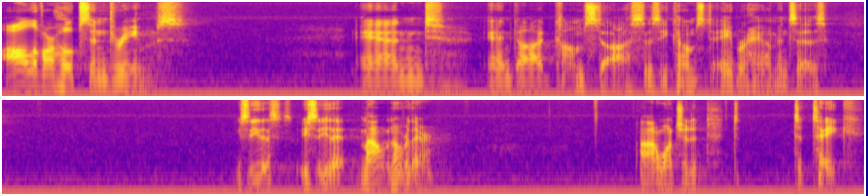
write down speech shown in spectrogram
all of our hopes and dreams. And, and God comes to us as he comes to Abraham and says, you see this? You see that mountain over there? I want you to, to, to take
